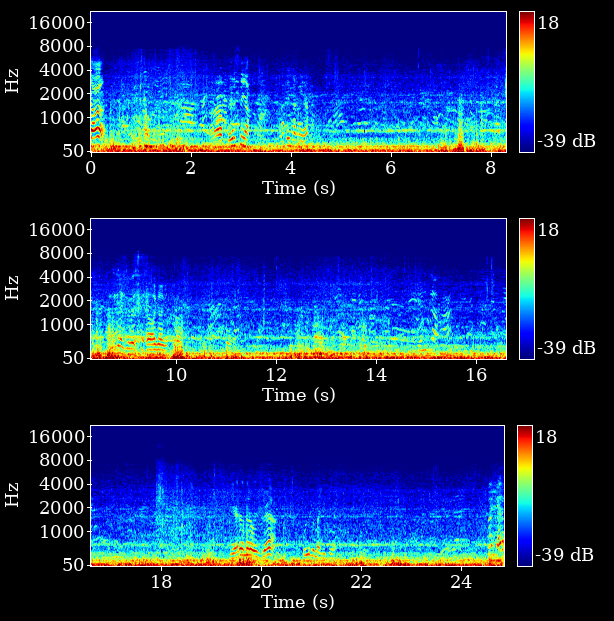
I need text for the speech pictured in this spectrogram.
इसका हाँ फिर से यहाँ गलती करनी है आगे आगे यार अंदर हो गया फुल बीमारी थी यार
